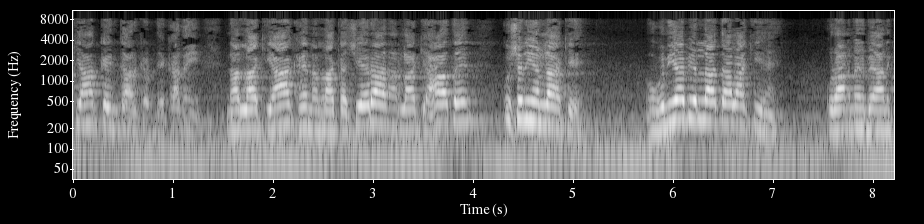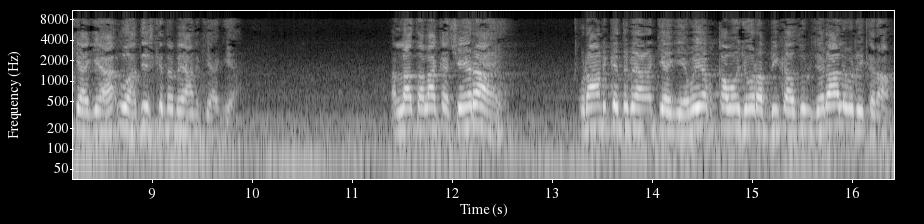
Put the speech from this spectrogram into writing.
کی آنکھ کا انکار کر دیا نہیں، نہ اللہ کی آنکھ ہے، نہ اللہ کا چہرہ، نہ اللہ کے ہاتھ ہے، کچھ نہیں اللہ کے۔ انگلیاں بھی اللہ تعالیٰ کی ہیں۔ قرآن میں بیان کیا گیا، وہ حدیث کے اندر بیان کیا گیا۔ اللہ تعالیٰ کا چہرہ ہے، قرآن کے اندر بیان کیا گیا۔ وہی اب کا وہ ربی کا ضرور جلال ولی کرام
